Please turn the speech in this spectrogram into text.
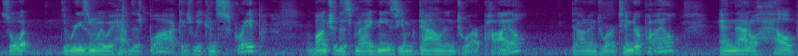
So what the reason why we have this block is we can scrape a bunch of this magnesium down into our pile, down into our tinder pile, and that'll help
